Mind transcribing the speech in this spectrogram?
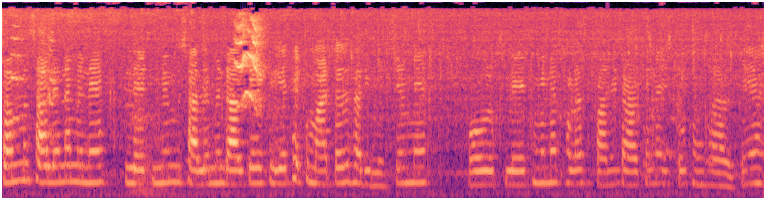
सब मसाले ना मैंने प्लेट में मसाले में डाल के रख लिए थे, टमाटर, हरी मिर्चें में, और प्लेट में ना थोड़ा सा पानी डाल के ना इसको खंगालते हैं,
